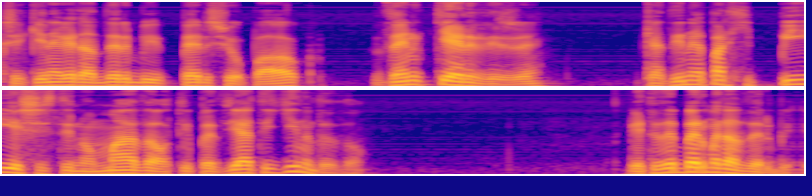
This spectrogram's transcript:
Ξεκίναγε τα ντέρμπι πέρσι ο ΠΑΟΚ, δεν κέρδιζε και αντί να υπάρχει πίεση στην ομάδα ότι παιδιά τι γίνεται εδώ; Γιατί δεν παίρνουμε τα ντέρμπι;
